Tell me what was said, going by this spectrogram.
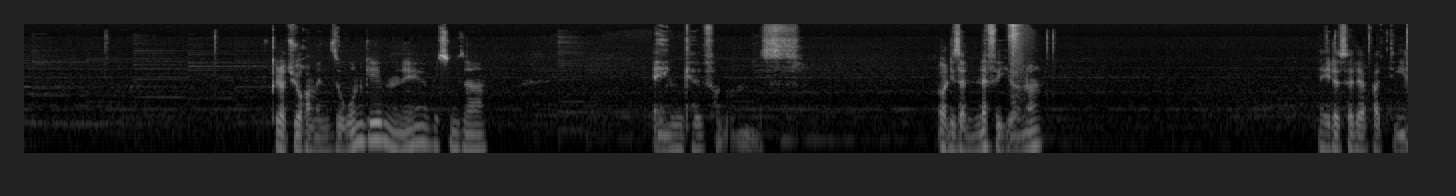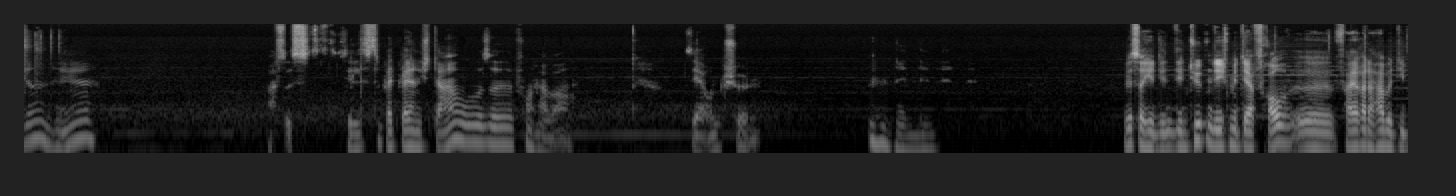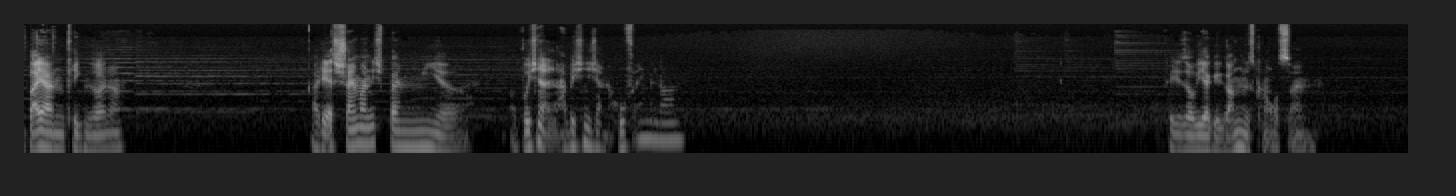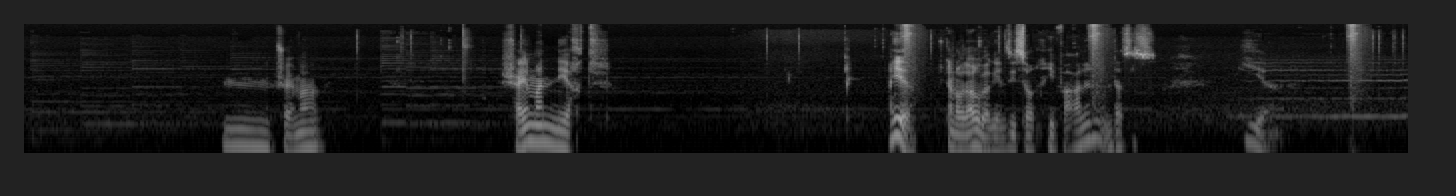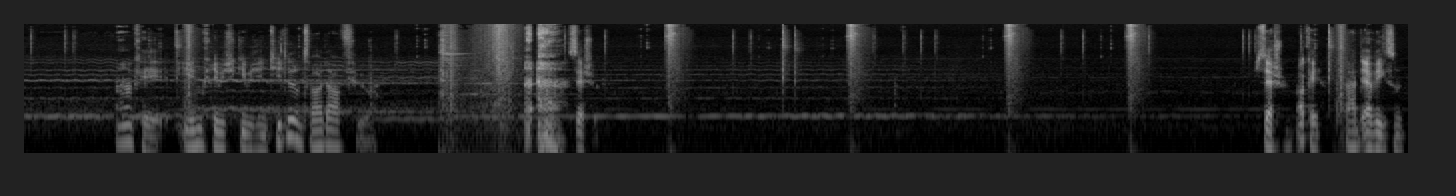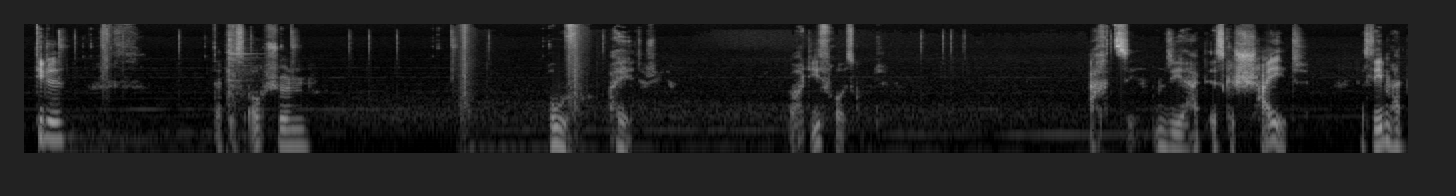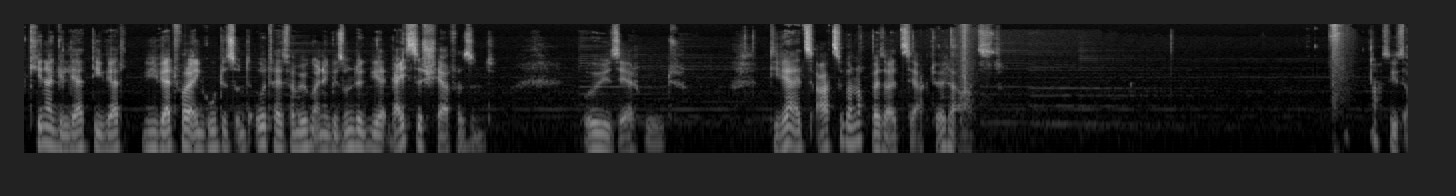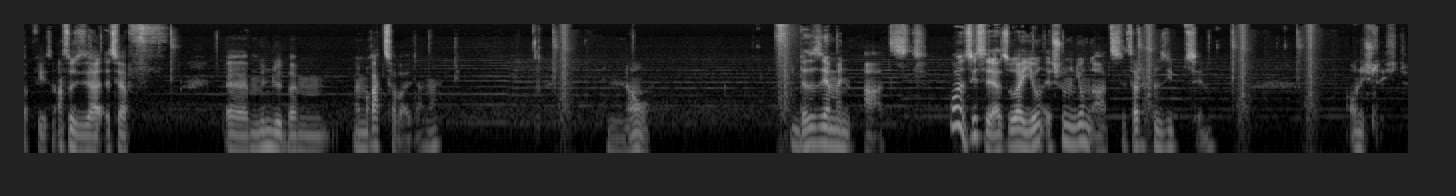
Ich könnte natürlich auch meinen Sohn geben. Nee, wo ist dieser Enkel von uns? Oh, dieser Neffe hier, ne? Nee, das ist ja der Vadile. Nee. Was ist. Die Liste bleibt leider nicht da, wo sie vorher war. Sehr unschön. Wisst ihr hier, den, den, Typen, den ich mit der Frau äh, verheiratet habe, die Bayern kriegen soll, ne? Aber der ist scheinbar nicht bei mir. Obwohl ich, habe ich ihn nicht an den Hof eingeladen? Vielleicht ist er auch wieder gegangen, das kann auch sein. Hm, scheinbar. Scheinbar nicht. Ah, hier. Ich kann auch darüber gehen. Sie ist auch Rivalin und das ist hier. Okay, ihm gebe ich, gebe ich den Titel und zwar dafür. Sehr schön. Sehr schön. Okay, da hat er wenigstens einen Titel. Das ist auch schön. Oh, alter Schwede. Oh, die Frau ist gut. 18. Und sie hat es gescheit. Das Leben hat keiner gelehrt, Wert, wie wertvoll ein gutes Urteilsvermögen und eine gesunde Geistesschärfe sind. Ui, sehr gut. Die wäre als Arzt sogar noch besser als der aktuelle Arzt. Ach, sie ist abwesend. Achso, sie ist ja äh, Mündel beim, beim Ratsverwalter, ne? Genau. Das ist ja mein Arzt. Oh, siehst du, er ist, sogar jung, ist schon ein junger Arzt. Jetzt hat er schon 17. Auch nicht schlecht.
